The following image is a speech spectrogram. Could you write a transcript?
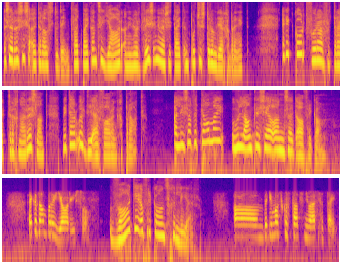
is 'n Russiese uitraalstudent wat bykans 'n jaar aan die Noordwes Universiteit in Potchefstroom deurgebring het. Ek het kort voor haar vertrek terug na Rusland met haar oor die ervaring gepraat. Alisa, vertel my, hoe lank is jy al in Suid-Afrika? Ek is amper 'n jaar hierso. Waar het jy Afrikaans geleer? Um by die Moskou Staatsuniversiteit.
